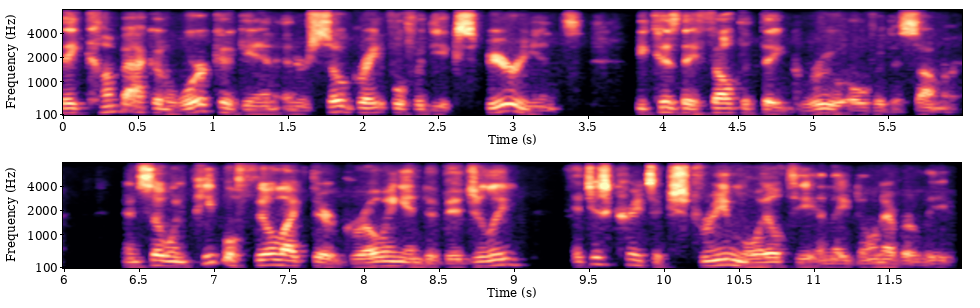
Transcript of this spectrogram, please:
they come back and work again and are so grateful for the experience because they felt that they grew over the summer. And so when people feel like they're growing individually, it just creates extreme loyalty and they don't ever leave.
